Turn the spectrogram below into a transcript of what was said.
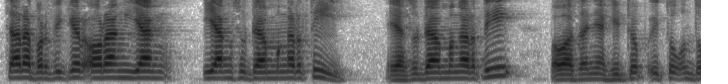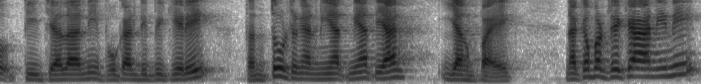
cara berpikir orang yang yang sudah mengerti. Ya, sudah mengerti bahwasanya hidup itu untuk dijalani bukan dipikiri, tentu dengan niat-niat yang yang baik. Nah, kemerdekaan ini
